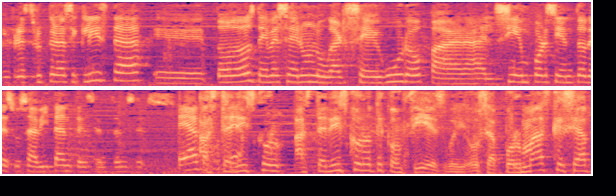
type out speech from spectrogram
infraestructura ciclista, eh, todos, debe ser un lugar seguro para el 100% de sus habitantes, entonces, sea como sea. Asterisco, asterisco, no te confíes, güey. O sea, por más que sea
